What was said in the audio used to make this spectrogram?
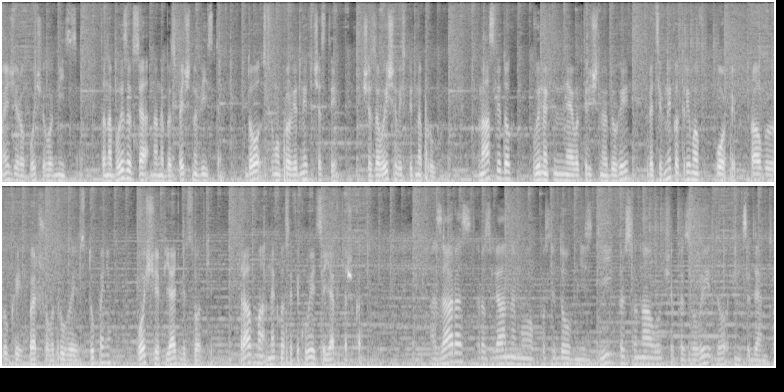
межі робочого місця та наблизився на небезпечну відстань до струмопровідних частин, що залишились під напругою. Внаслідок виникнення електричної дуги працівник отримав опік правої руки першого другої ступеня площею 5%. Травма не класифікується як тяжка. А зараз розглянемо послідовність дій персоналу, що призвели до інциденту.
